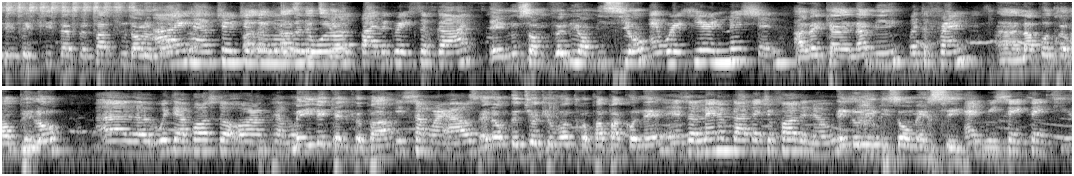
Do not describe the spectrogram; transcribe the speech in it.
des églises un peu partout dans le I monde, have churches all over the world by the grace of God. Et nous sommes venus en mission And we're here in mission avec un ami, with a friend, l'apôtre Rampello, uh, with the apostle mais il est quelque part. He's somewhere else. Un homme de Dieu que votre papa connaît a man of God that your father knows. et nous lui disons merci. And we say thank you.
